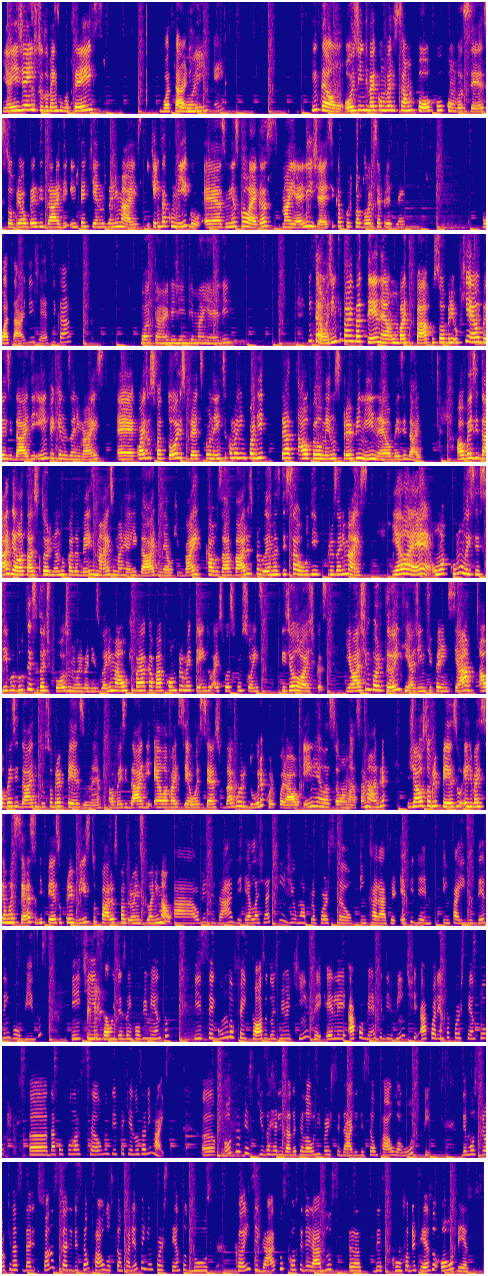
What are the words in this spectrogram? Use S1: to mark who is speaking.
S1: E aí, gente, tudo bem com vocês?
S2: Boa tarde.
S3: Oi.
S1: Então, hoje a gente vai conversar um pouco com vocês sobre a obesidade em pequenos animais. E quem está comigo é as minhas colegas Maiele e Jéssica. Por favor, se apresentem.
S2: Boa tarde, Jéssica.
S3: Boa tarde, gente. Maiele.
S1: Então, a gente vai bater né, um bate-papo sobre o que é obesidade em pequenos animais, é, quais os fatores predisponentes e como a gente pode tratar ou pelo menos prevenir né, a obesidade. A obesidade ela está se tornando cada vez mais uma realidade, né, o que vai causar vários problemas de saúde para os animais. E ela é um acúmulo excessivo do tecido adiposo no organismo do animal, o que vai acabar comprometendo as suas funções fisiológicas. E eu acho importante a gente diferenciar a obesidade do sobrepeso, né? A obesidade, ela vai ser o excesso da gordura corporal em relação à massa magra. Já o sobrepeso, ele vai ser um excesso de peso previsto para os padrões do animal.
S2: A obesidade, ela já atingiu uma proporção em caráter epidêmico em países desenvolvidos e que estão em desenvolvimento e segundo o Feitosa 2015, ele acomete de 20 a 40% uh, da população de pequenos animais. Uh, outra pesquisa realizada pela Universidade de São Paulo, a USP, demonstrou que na cidade, só na cidade de São Paulo são 41% dos cães e gatos considerados uh, de, com sobrepeso ou obesos.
